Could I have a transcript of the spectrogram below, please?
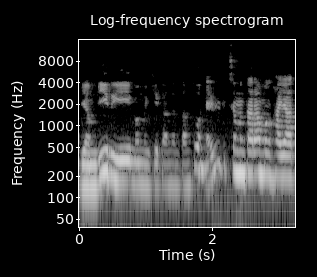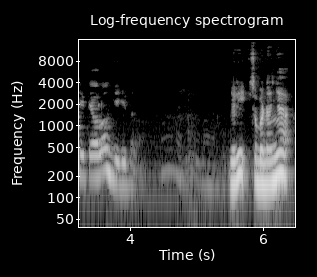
diam diri memikirkan tentang Tuhan. Ya, itu sementara menghayati teologi gitu loh. Jadi sebenarnya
